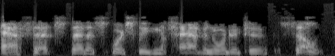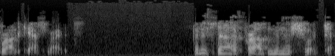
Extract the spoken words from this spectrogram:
assets that a sports league must have in order to sell broadcast rights. But it's not a problem in the short term.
